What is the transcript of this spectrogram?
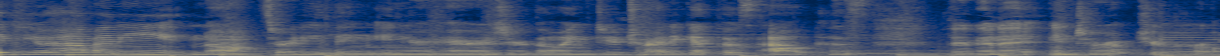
If you have any knots or anything in your hair as you're going, do try to get those out because they're gonna interrupt your curl.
